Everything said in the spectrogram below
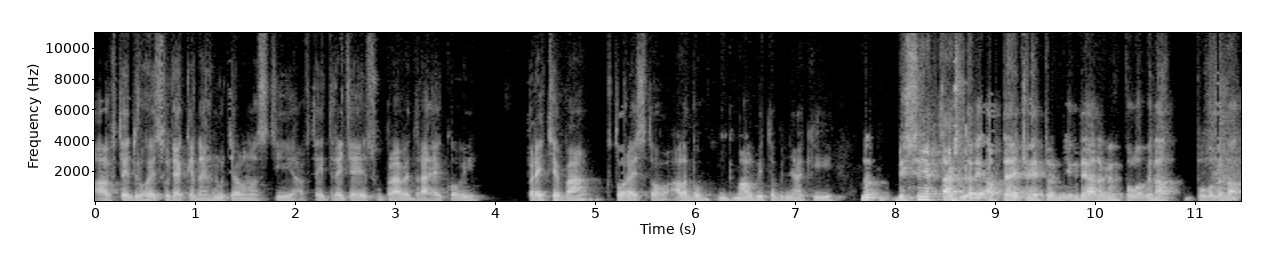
a v tej druhej sú nejaké nehnuteľnosti a v tej tretej sú práve drahé kovy. Pre teba, ktoré z toho? Alebo mal by to byť nejaký No, když se mě ptáš tady a teď, a je to někde, já nevím, polovina, polovina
